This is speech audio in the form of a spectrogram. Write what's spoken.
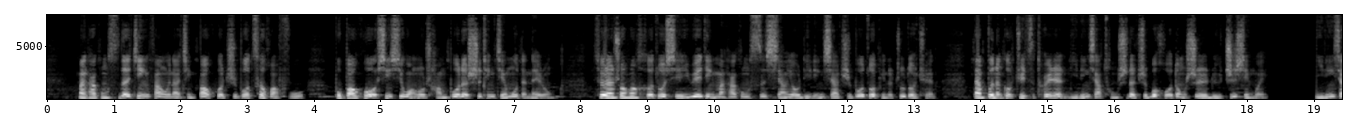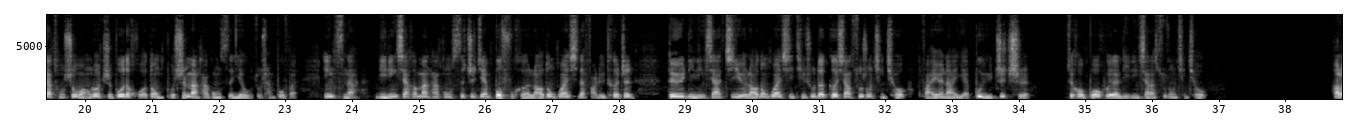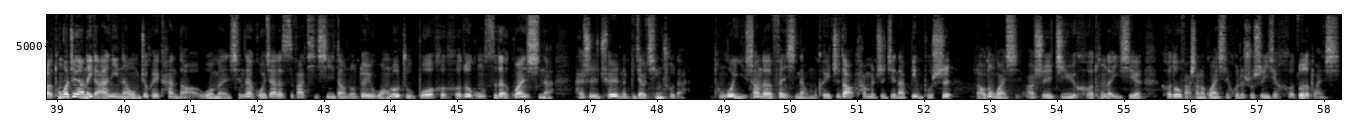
漫咖公司的经营范围呢，仅包括直播策划服务，不包括信息网络传播的视听节目等内容。虽然双方合作协议约定漫咖公司享有李林霞直播作品的著作权，但不能够据此推认李林霞从事的直播活动是履职行为。李林霞从事网络直播的活动不是漫咖公司业务组成部分，因此呢，李林霞和漫咖公司之间不符合劳动关系的法律特征。对于李林霞基于劳动关系提出的各项诉讼请求，法院呢也不予支持，最后驳回了李林霞的诉讼请求。好了，通过这样的一个案例呢，我们就可以看到，我们现在国家的司法体系当中，对于网络主播和合作公司的关系呢，还是确认的比较清楚的。通过以上的分析呢，我们可以知道，他们之间呢并不是劳动关系，而是基于合同的一些合同法上的关系，或者说是一些合作的关系。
